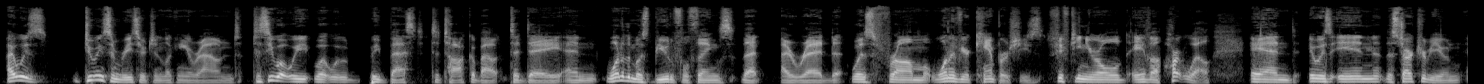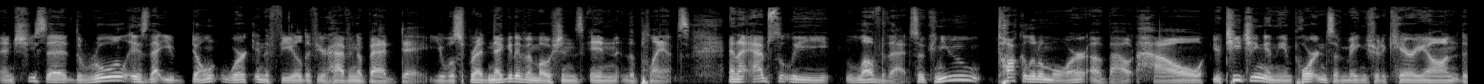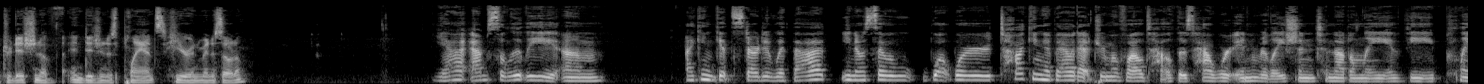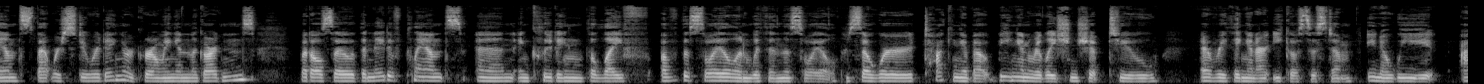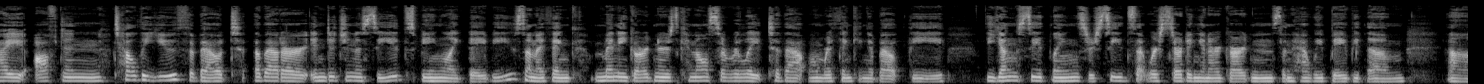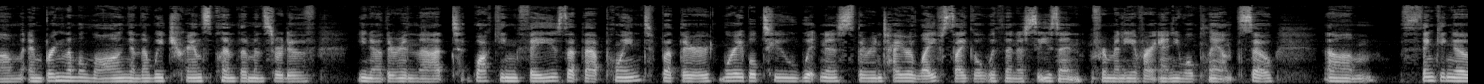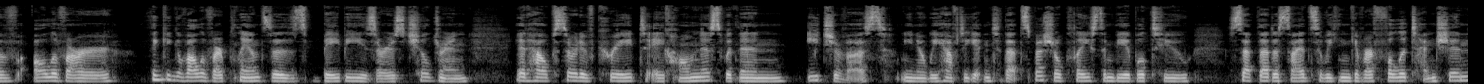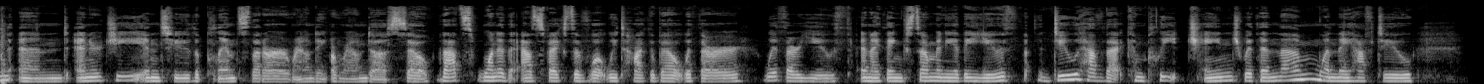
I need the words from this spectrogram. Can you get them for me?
I was doing some research and looking around to see what we what would be best to talk about today and one of the most beautiful things that I read was from one of your campers. She's 15 year old Ava Hartwell and it was in the Star Tribune. And she said, the rule is that you don't work in the field if you're having a bad day. You will spread negative emotions in the plants. And I absolutely loved that. So can you talk a little more about how you're teaching and the importance of making sure to carry on the tradition of indigenous plants here in Minnesota? Yeah, absolutely. Um, I can get started with that. You know, so what we're talking about at Dream of Wild Health is how we're in relation to not only the plants that we're stewarding or growing in the gardens, but also the native plants and including the life of the soil and within the soil. So we're talking about being in relationship to everything in our ecosystem. You know, we I often tell the youth about about our indigenous seeds being like babies, and I think many gardeners can also relate to that when we're thinking about the the young seedlings or seeds that we're starting in our gardens and how we baby them um, and bring them along, and then we transplant them and sort of you know they're in that walking phase at that point but they're we're able to witness their entire life cycle within a season for many of our annual plants. So um, thinking of all of our thinking of all of our plants as babies or as children, it helps sort of create a calmness within each of us. You know, we have to get into that special place and be able to set that aside so we can give our full attention and energy into the plants that are around around us. So that's one of the aspects of what we talk about with our with our youth. And I think so many of the youth do have that complete change within them when they have to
